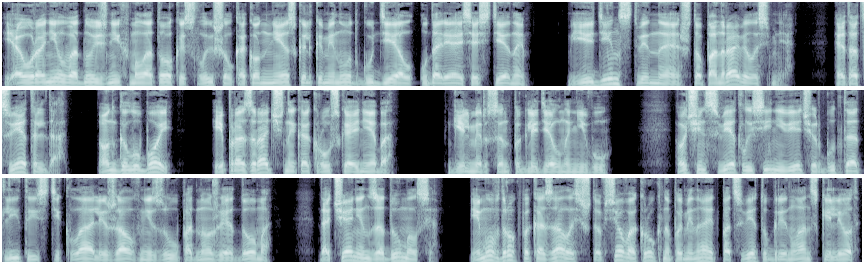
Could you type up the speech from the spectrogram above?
Я уронил в одну из них молоток и слышал, как он несколько минут гудел, ударяясь о стены. Единственное, что понравилось мне, это цвет льда. Он голубой и прозрачный, как русское небо. Гельмерсон поглядел на Неву. Очень светлый синий вечер, будто отлитый из стекла, лежал внизу у подножия дома. Датчанин задумался. Ему вдруг показалось, что все вокруг напоминает по цвету гренландский лед.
